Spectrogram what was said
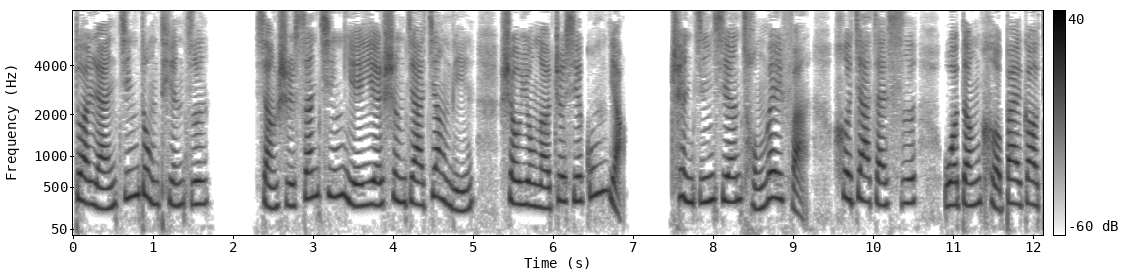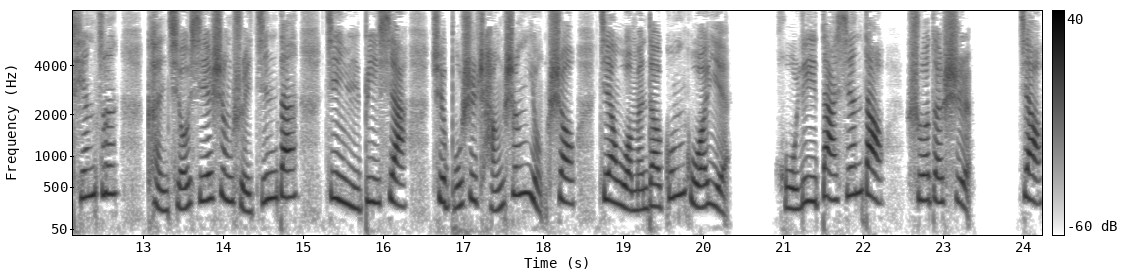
断然惊动天尊。”想是三清爷爷圣驾降临，受用了这些供养。趁金仙从未返，贺驾在司，我等可拜告天尊，恳求些圣水金丹，进与陛下，却不是长生永寿，见我们的功果也。虎力大仙道：“说的是，叫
